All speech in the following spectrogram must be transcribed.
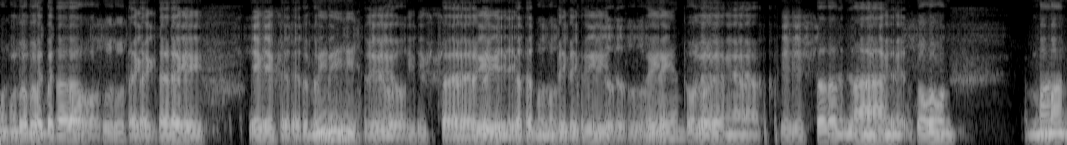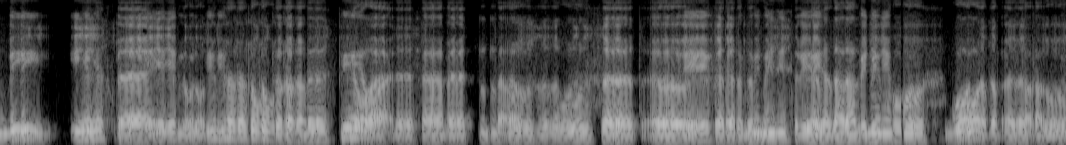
Un šobrīd vēlos uzteikt arī iekšlietu ministriju, tieši tajā brīdī, kad mums bija krīzes uz vientuļiem, jā, ka tieši sazinājāmies. Un man bija iespēja iekļūt infrastruktūrā bez pielaides, jā, bet nu, uz, uz uh, iekšlietu ministrijas darbinieku goda tādu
